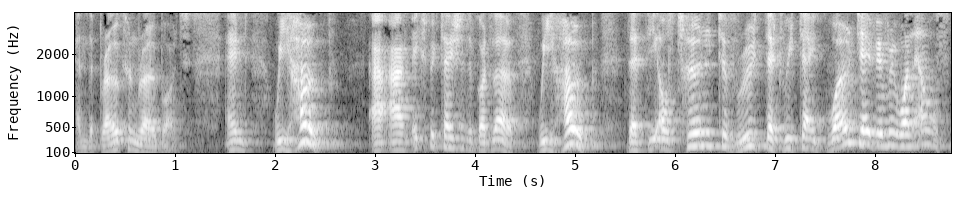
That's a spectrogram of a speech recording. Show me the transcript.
and the broken robots. And we hope, our, our expectations have got low. We hope that the alternative route that we take won't have everyone else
